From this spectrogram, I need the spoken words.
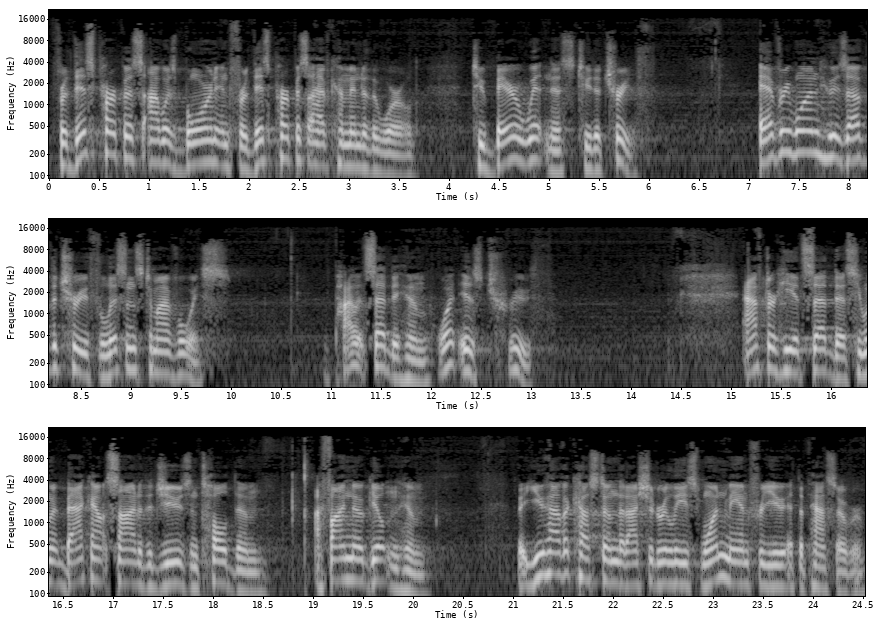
For this purpose I was born, and for this purpose I have come into the world, to bear witness to the truth. Everyone who is of the truth listens to my voice. Pilate said to him, What is truth? After he had said this, he went back outside of the Jews and told them, I find no guilt in him. But you have a custom that I should release one man for you at the Passover.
